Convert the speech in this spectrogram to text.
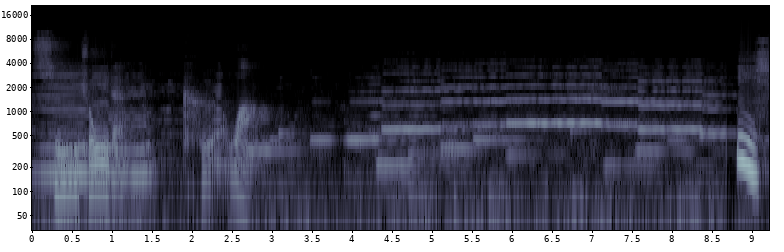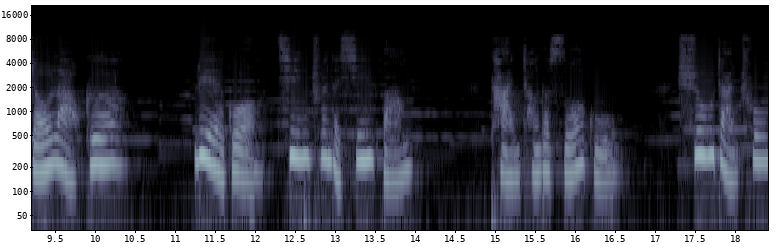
心中的渴望。一首老歌。掠过青春的心房，坦诚的锁骨，舒展出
